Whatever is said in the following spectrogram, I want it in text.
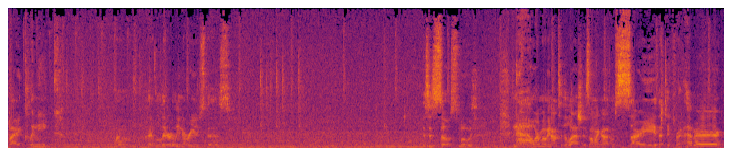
by Clinique. Wow, I've literally never used this. This is so smooth. Now we're moving on to the lashes. Oh my god, I'm sorry, that took forever.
